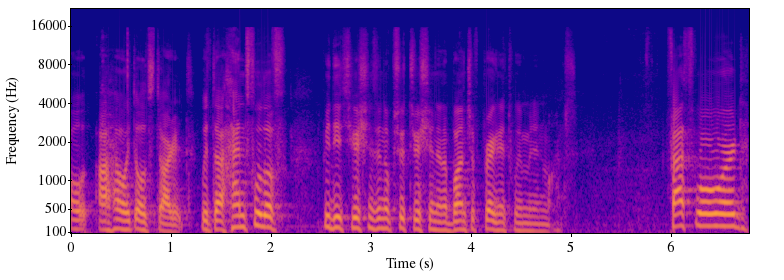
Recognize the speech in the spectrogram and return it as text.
all, how it all started, with a handful of pediatricians and obstetricians and a bunch of pregnant women and moms. Fast forward,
